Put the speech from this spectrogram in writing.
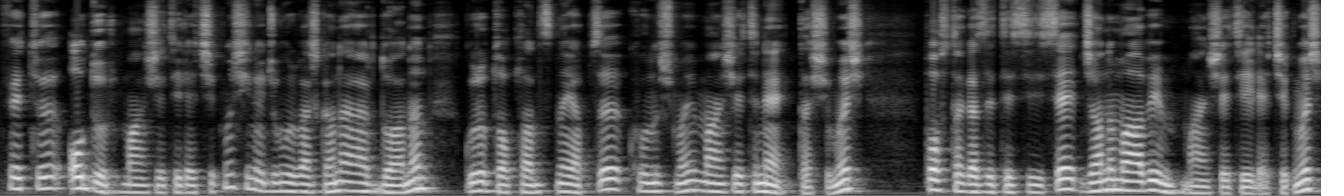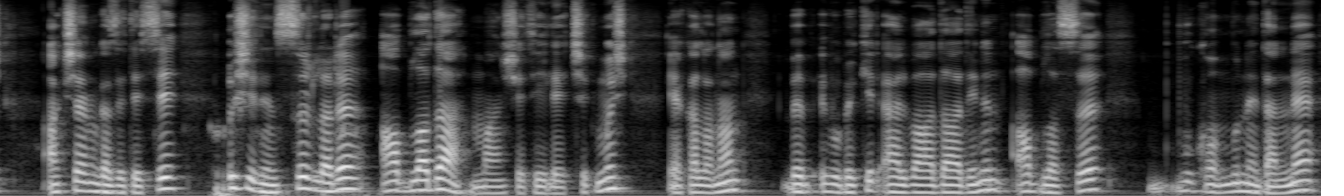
FETÖ odur manşetiyle çıkmış. Yine Cumhurbaşkanı Erdoğan'ın grup toplantısında yaptığı konuşmayı manşetine taşımış. Posta gazetesi ise canım abim manşetiyle çıkmış. Akşam gazetesi IŞİD'in sırları ablada manşetiyle çıkmış. Yakalanan Ebu Bekir el-Bağdadi'nin ablası bu, bu nedenle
